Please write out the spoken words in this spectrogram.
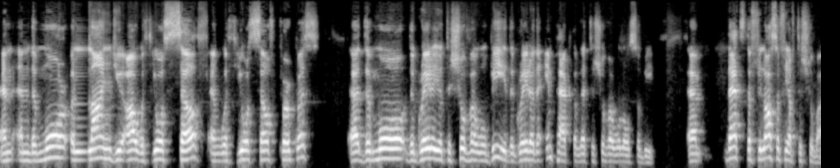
And, and the more aligned you are with yourself and with your self purpose, uh, the more, the greater your teshuvah will be, the greater the impact of that teshuvah will also be. Um, that's the philosophy of teshuvah.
